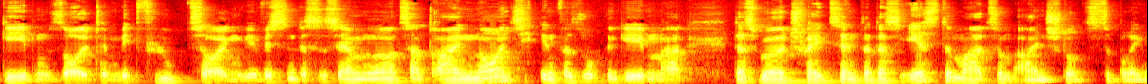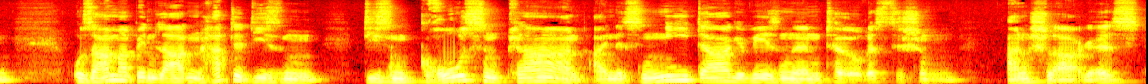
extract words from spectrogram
geben sollte mit Flugzeugen. Wir wissen, dass es ja 1993 den Versuch gegeben hat, das World Trade Center das erste Mal zum Einsturz zu bringen. Osama bin Laden hatte diesen, diesen großen Plan eines nie dagewesenen terroristischen Anschlages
